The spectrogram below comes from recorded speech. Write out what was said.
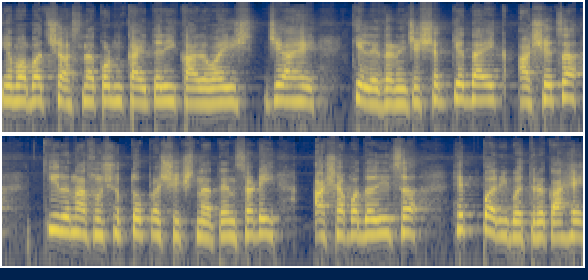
याबाबत शासनाकडून काहीतरी कारवाई जी आहे केल्या जाण्याची शक्यता एक आशेचा किरण असू शकतो प्रशिक्षणार्थ्यांसाठी. अशा पद्धतीचं हे परिपत्रक आहे.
